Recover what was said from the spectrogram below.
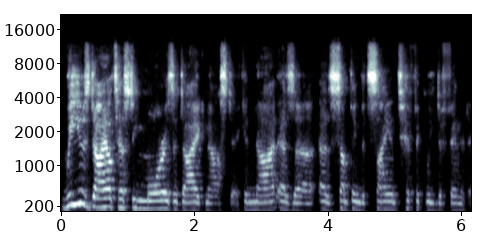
we use dial testing more as a diagnostic and not as a as something that's scientifically definitive.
